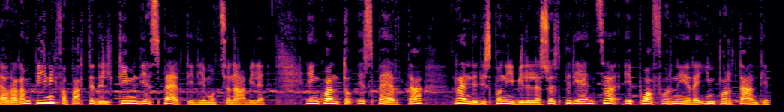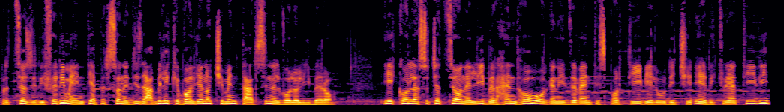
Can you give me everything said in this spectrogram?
Laura Rampini fa parte del team di esperti di Emozionabile e in quanto esperta rende disponibile la sua esperienza e può fornire importanti e preziosi riferimenti a persone disabili che vogliano cimentarsi nel volo libero e con l'associazione Liber Hand Ho organizza eventi sportivi ludici e ricreativi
